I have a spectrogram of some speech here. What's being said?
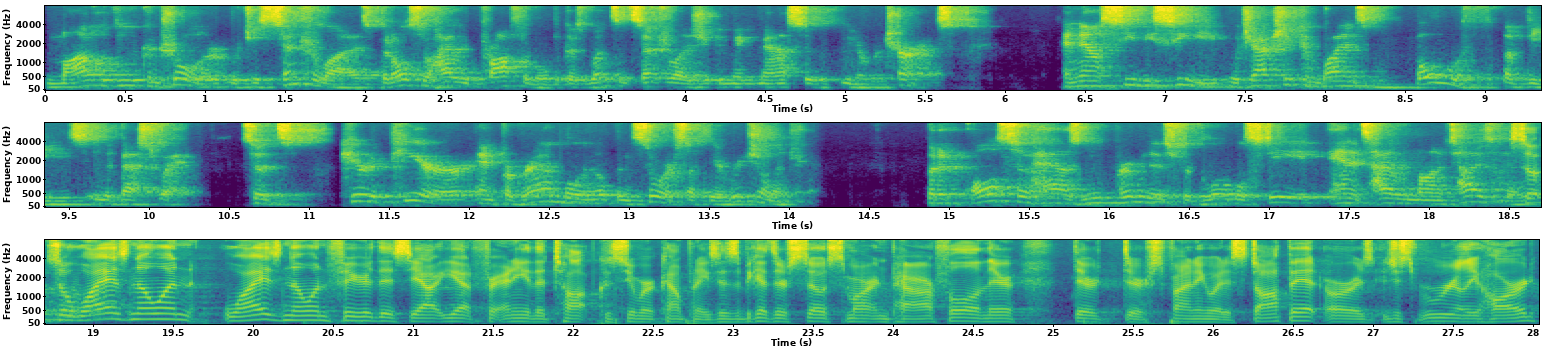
Model view controller, which is centralized but also highly profitable because once it's centralized, you can make massive, you know, returns. And now CBC, which actually combines both of these in the best way. So it's peer-to-peer and programmable and open source like the original internet but it also has new primitives for global state and it's highly monetizable. So, so why has no one why has no one figured this out yet for any of the top consumer companies? Is it because they're so smart and powerful and they're they're they're finding a way to stop it, or is it just really hard?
